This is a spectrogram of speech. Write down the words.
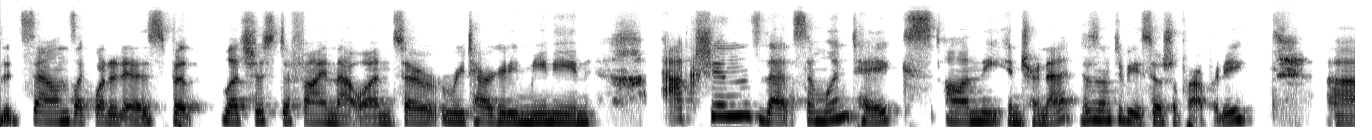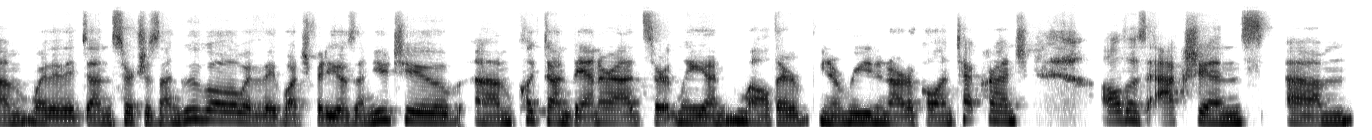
It sounds like what it is, but let's just define that one. So retargeting meaning actions that someone takes on the internet. Doesn't have to be a social property. Um, whether they've done searches on Google, whether they've watched videos on YouTube, um, clicked on banner ads, certainly, and while they're you know reading an article on TechCrunch, all those actions um,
